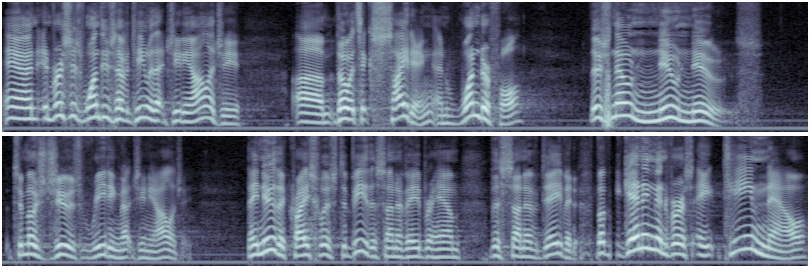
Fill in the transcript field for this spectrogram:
And in verses 1 through 17, with that genealogy, um, though it's exciting and wonderful, there's no new news to most Jews reading that genealogy. They knew that Christ was to be the son of Abraham, the son of David. But beginning in verse 18 now,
